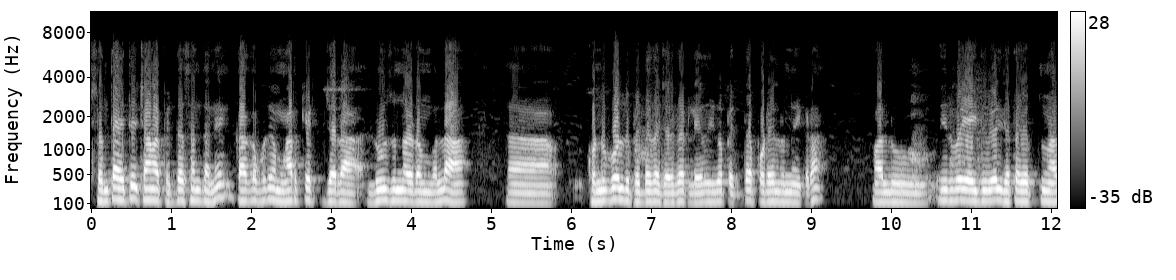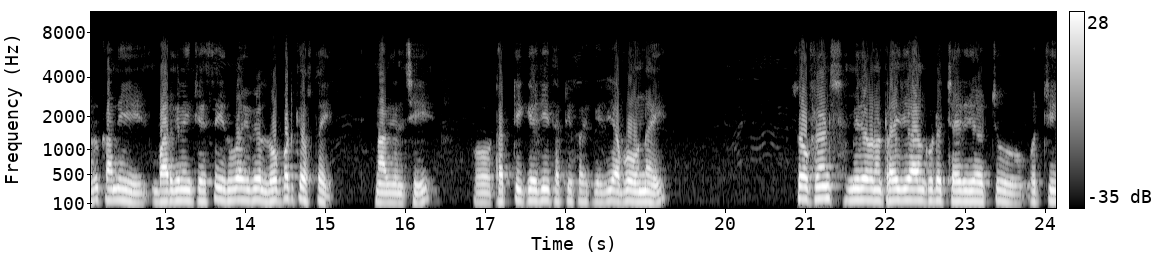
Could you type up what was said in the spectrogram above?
సంత అయితే చాలా పెద్ద సంతనే. కాకపోతే మార్కెట్ జర లూజ్ ఉండడం వల్ల కొనుగోళ్ళు పెద్దగా జరగట్లేదు. ఇక పెద్ద పొడేలు ఉన్నాయి ఇక్కడ. వాళ్ళు ఇరవై ఐదు వేలు జత చెప్తున్నారు. కానీ బార్గెనింగ్ చేస్తే ఇరవై వేలు లోపలికే వస్తాయి నాకు తెలిసి. Thirty kg thirty five kg above ఉన్నాయి. సో ఫ్రెండ్స్ మీరు ఏమైనా ట్రై చేయాలనుకుంటే ట్రై చేయవచ్చు వచ్చి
